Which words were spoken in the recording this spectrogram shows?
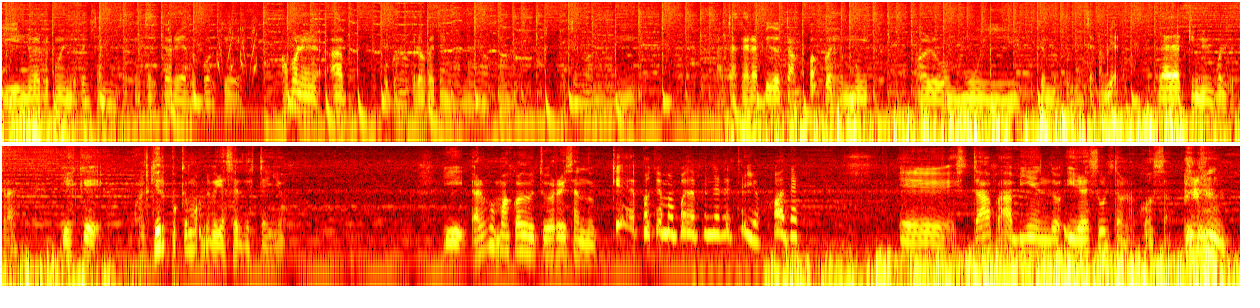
Y no recomiendo pensar mientras que estás cabreado porque vamos a poner up porque no creo que tenga nada con tengo muy ataque rápido tampoco es muy algo muy que me permite cambiar. La edad que no igual detrás. Y es que cualquier Pokémon debería ser destello. Y algo más cuando estuve revisando, ¿qué Pokémon puede aprender destello? Joder. Eh, estaba viendo y resulta una cosa.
